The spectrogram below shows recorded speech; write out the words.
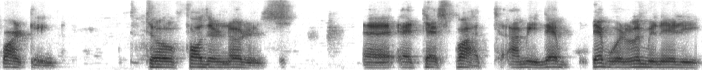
parking till further notice uh, at that spot. I mean, that, that would eliminate, it-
